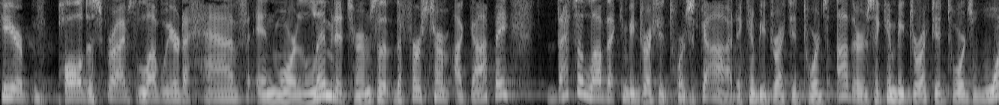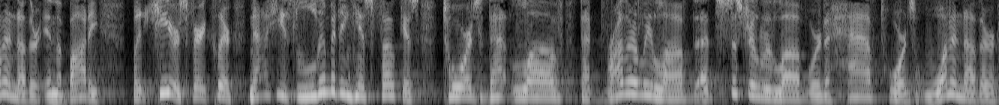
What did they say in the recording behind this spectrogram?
here, Paul describes the love we are to have in more limited terms. So the first term, agape, that's a love that can be directed towards God. It can be directed towards others. It can be directed towards one another in the body. But here it's very clear. Now he's limiting his focus towards that love, that brotherly love, that sisterly love we're to have towards one another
